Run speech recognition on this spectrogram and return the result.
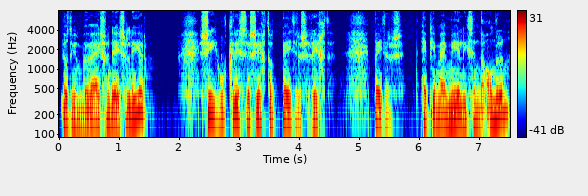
Wilt u een bewijs van deze leer? Zie hoe Christus zich tot Petrus richtte. Petrus, heb je mij meer lief dan de anderen?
